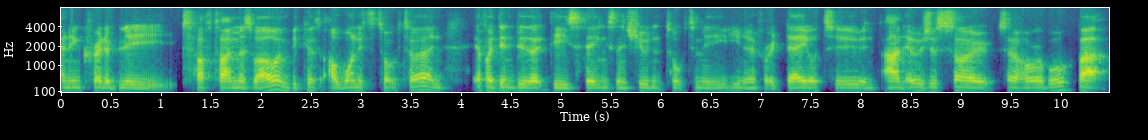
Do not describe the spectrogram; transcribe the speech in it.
an incredibly tough time as well. And because I wanted to talk to her and if I didn't do that, these things, then she wouldn't talk to me, you know, for a day or two. And, and it was just so, so horrible. But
